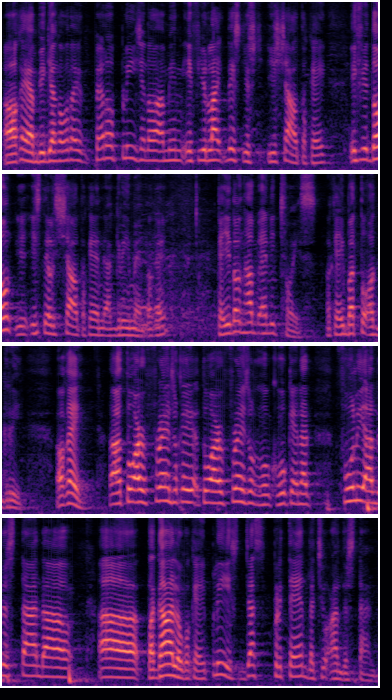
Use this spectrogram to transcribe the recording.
Okay, ah, bigyan ko tayo. Pero please, you know, I mean, if you like this, you, you shout, okay? If you don't, you, you still shout, okay, in agreement, okay? Okay, you don't have any choice, okay, but to agree. Okay, uh, to our friends, okay, to our friends who, who cannot fully understand uh, uh, Tagalog, okay, please just pretend that you understand.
